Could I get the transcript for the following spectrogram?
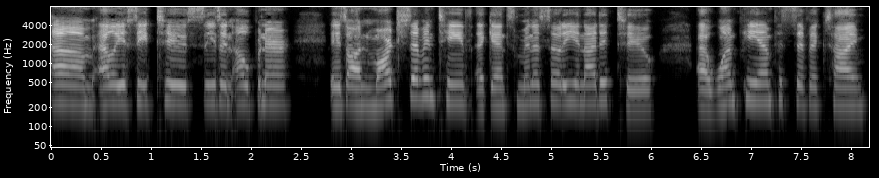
Um, LAFC2 season opener is on March 17th against Minnesota United 2 at 1 p.m. Pacific time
